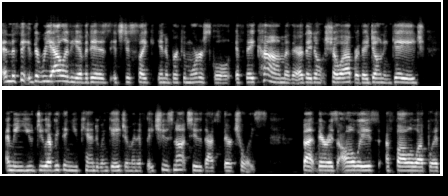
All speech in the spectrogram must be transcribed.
and the th- the reality of it is, it's just like in a brick and mortar school. If they come or they don't show up or they don't engage, I mean, you do everything you can to engage them, and if they choose not to, that's their choice. But there is always a follow up with,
